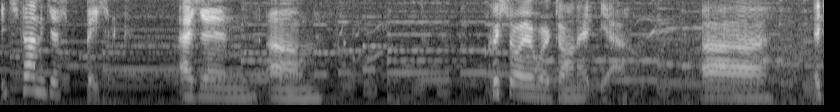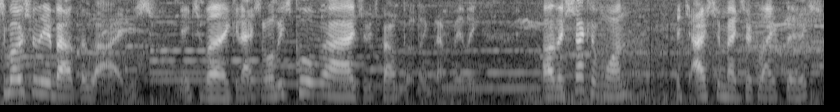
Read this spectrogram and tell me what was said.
it's kind of just basic. As in, um... Chris Sawyer worked on it, yeah. Uh, it's mostly about the rides. It's like, it has all these cool rides, it's about building them, really. Uh, the second one, it's isometric like this,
